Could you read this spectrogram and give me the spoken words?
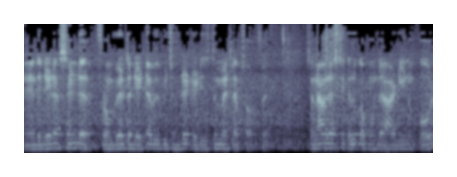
and the data sender from where the data will be generated is the MATLAB software. So now let's take a look upon the Arduino code.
